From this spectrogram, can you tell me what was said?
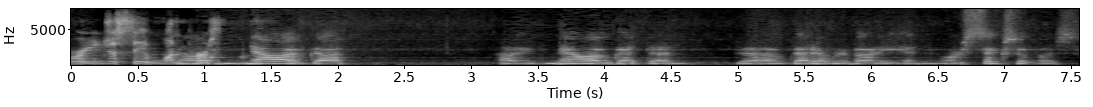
Or are you just see one person? Um, Now I've got, I, now I've got that, uh, I've got everybody in, or six of us.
